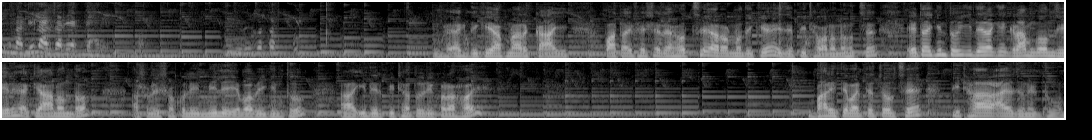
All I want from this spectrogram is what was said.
উনা এক দেখারে একদিকে আপনার কাই পাটায় ফেসে দেওয়া হচ্ছে আর অন্যদিকে এই যে পিঠা বানানো হচ্ছে। এটাই কিন্তু ঈদের আগে গ্রামগঞ্জের একটি আনন্দ। আসলে সকলেই মিলে এভাবেই কিন্তু ঈদের পিঠা তৈরি করা হয়। বাড়িতে বাড়িতে চলছে পিঠার আয়োজনের ধুম।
